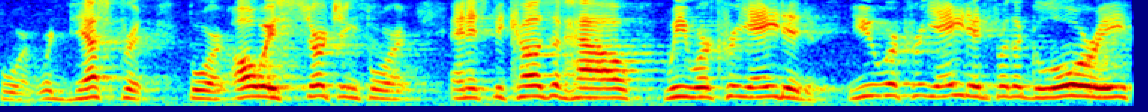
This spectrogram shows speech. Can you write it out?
for it. We're desperate for it, always searching for it. And it's because of how we were created. You were created for the glory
